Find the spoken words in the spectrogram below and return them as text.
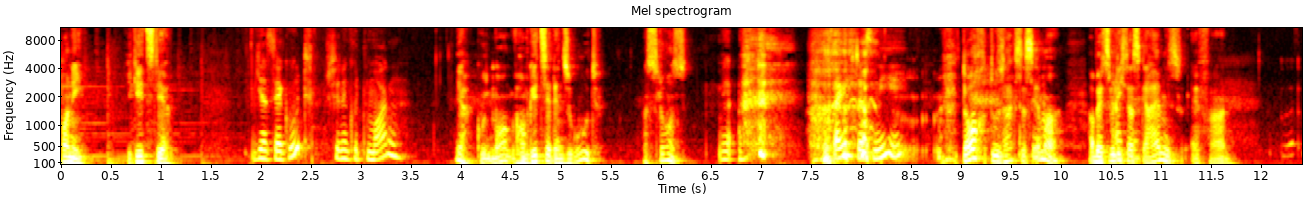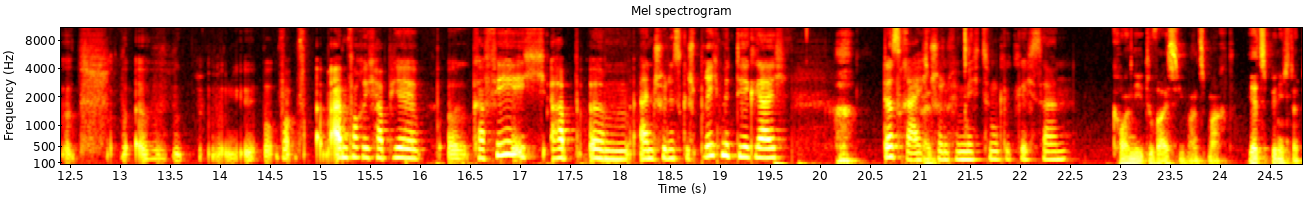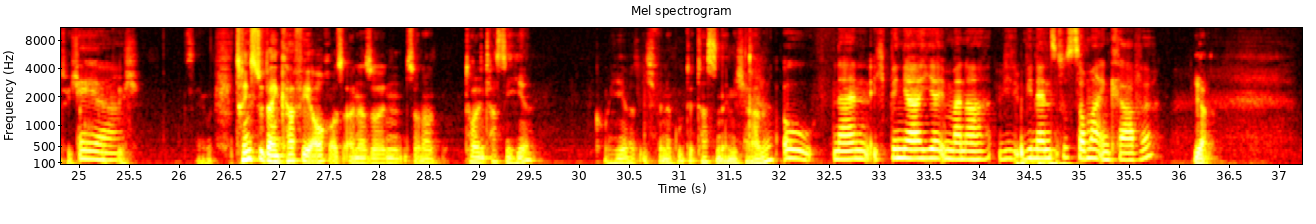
Conny, wie geht's dir? Ja, sehr gut. Schönen guten Morgen. Ja, guten Morgen. Warum geht's dir denn so gut? Was ist los? Ja. Sage ich das nie? Doch, du sagst es immer. Aber jetzt will ich das Geheimnis erfahren. Einfach, ich habe hier äh, Kaffee, ich habe ähm, ein schönes Gespräch mit dir gleich. Das reicht schon für mich zum Glücklichsein. Conny, du weißt, wie man's macht. Jetzt bin ich natürlich auch Ja. glücklich. Sehr gut. Trinkst du deinen Kaffee auch aus einer so, einen- so einer tollen Tasse hier? Guck mal hier, was ich für eine gute Tasse nämlich habe. Oh, nein, ich bin ja hier in meiner, wie, wie nennst du es, Sommerenklave. Ja.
